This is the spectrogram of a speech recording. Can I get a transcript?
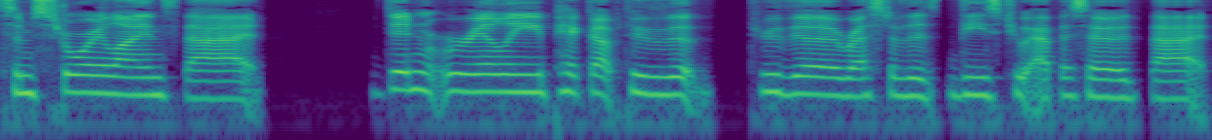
some storylines that didn't really pick up through the through the rest of the, these two episodes that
